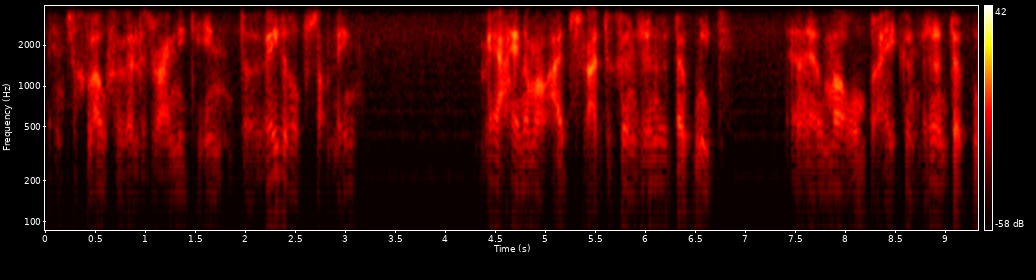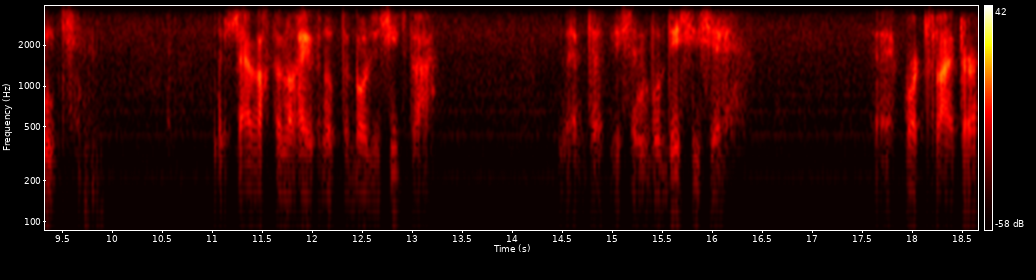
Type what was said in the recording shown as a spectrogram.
En ze geloven weliswaar niet in de wederopstanding. Maar ja, helemaal uitsluiten kunnen ze het ook niet. En helemaal rondbreien kunnen ze het ook niet. Dus zij wachten nog even op de Bodhisattva. Dat is een boeddhistische kortsluiter.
